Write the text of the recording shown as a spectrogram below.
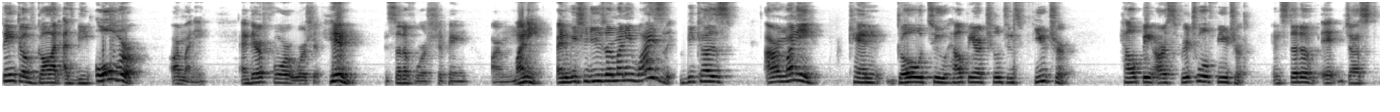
think of God as being over our money and therefore worship Him instead of worshiping our money. And we should use our money wisely because our money can go to helping our children's future, helping our spiritual future, instead of it just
